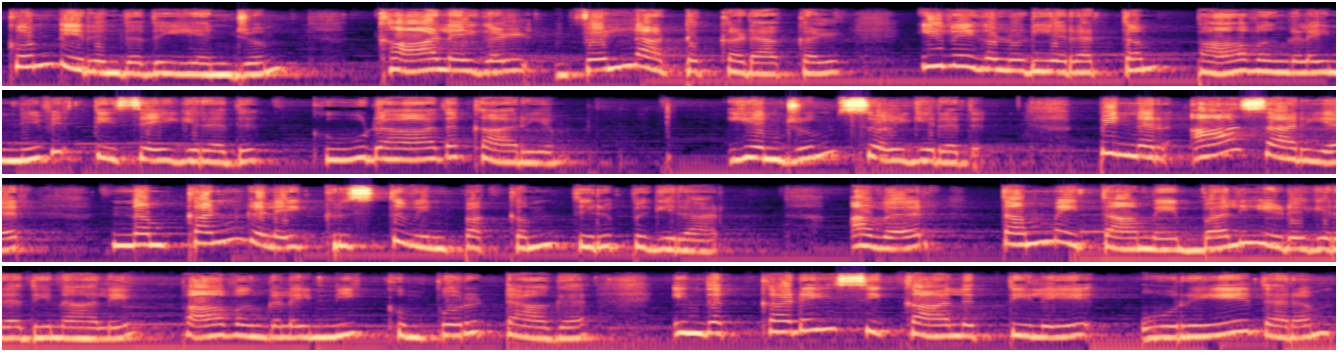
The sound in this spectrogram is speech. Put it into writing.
கொண்டிருந்தது என்றும் காளைகள் வெள்ளாட்டுக்கடாக்கள் இவைகளுடைய இரத்தம் பாவங்களை நிவிர்த்தி செய்கிறது கூடாத காரியம். என்றும் சொல்கிறது. பின்னர் ஆசாரியர் நம் கண்களை கிறிஸ்துவின் பக்கம் திருப்புகிறார். அவர் தம்மை தாமே பலியிடுகிறதினாலே பாவங்களை நீக்கும் பொருட்டாக இந்த கடைசி காலத்திலே ஒரே தரம்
